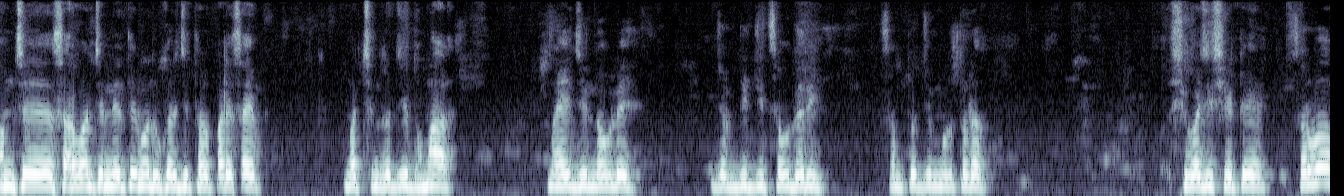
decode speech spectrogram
आमचे सर्वांचे नेते मधुकरजी तळपाडे साहेब मच्छिंद्रजी धुमाळ महेशजी नवले जगदीशजी चौधरी संतोषजी मुरतडक शिवाजी शेटे सर्व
